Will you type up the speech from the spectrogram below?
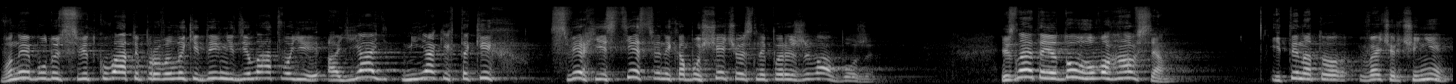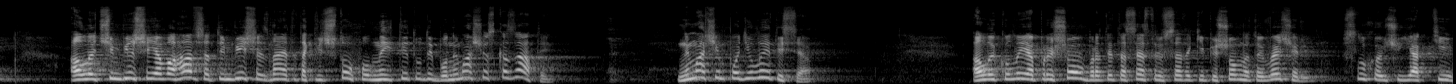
Вони будуть свідкувати про великі дивні діла Твої, а я ніяких таких сверхъєстественних або ще чогось не переживав, Боже. І знаєте, я довго вагався, іти на той вечір чи ні. Але чим більше я вагався, тим більше, знаєте, так відштовхував не йти туди, бо нема що сказати. Нема чим поділитися. Але коли я прийшов, брати та сестри, все-таки пішов на той вечір, слухаючи, як ті,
